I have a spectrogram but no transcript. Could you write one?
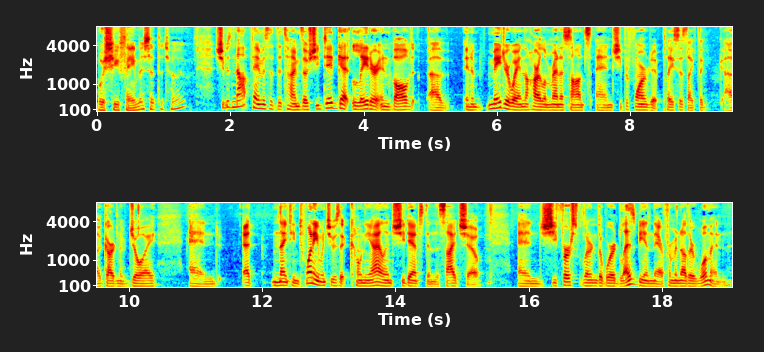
Was she famous at the time? She was not famous at the time, though she did get later involved uh, in a major way in the Harlem Renaissance, and she performed at places like the uh, Garden of Joy and 1920, when she was at Coney Island, she danced in the sideshow. And she first learned the word lesbian there from another woman.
